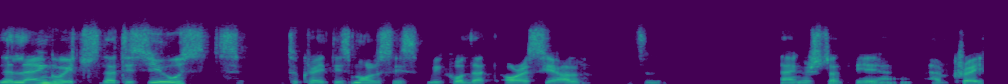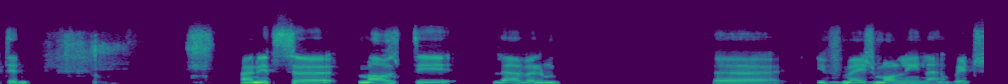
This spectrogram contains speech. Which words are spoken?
the language that is used to create these models is, we call that RSCL. Language that we have created. And it's a multi-level uh, information modeling language.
